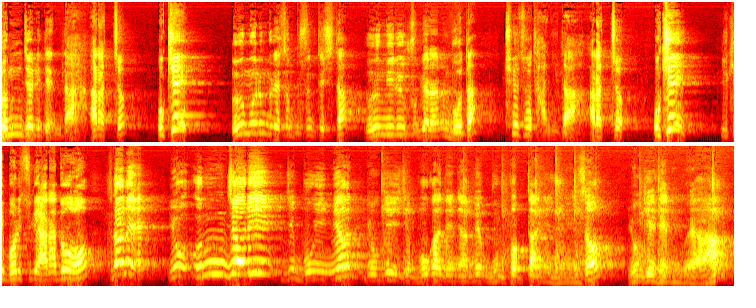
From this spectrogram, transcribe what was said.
음절이 된다. 알았죠? 오케이? 음운은 그래서 무슨 뜻이다? 의미를 구별하는 뭐다? 최소 단위다. 알았죠? 오케이? 이렇게 머릿속에 알아도 그 다음에 요 음절이 이제 모이면 요게 이제 뭐가 되냐면 문법 단위 중에서 요게 되는 거야.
